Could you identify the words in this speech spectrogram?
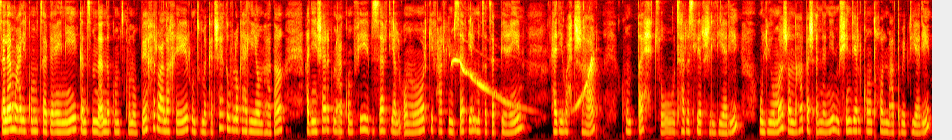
السلام عليكم متابعيني. كنتمنى أنكم تكونوا بخير وعلى خير. وأنتم كتشاهدوا فلوق هذا اليوم هذا. غادي نشارك معكم فيه بزاف ديال الأمور كيف عارفين بزاف ديال المتتبعين. هذه واحد الشهر كنت طحت وتهرس لي الرجل ديالي واليوم جا النهار باش أنني نمشي ندير الكونترول مع الطبيب ديالي.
